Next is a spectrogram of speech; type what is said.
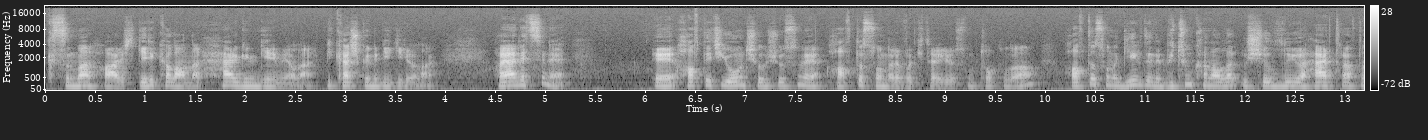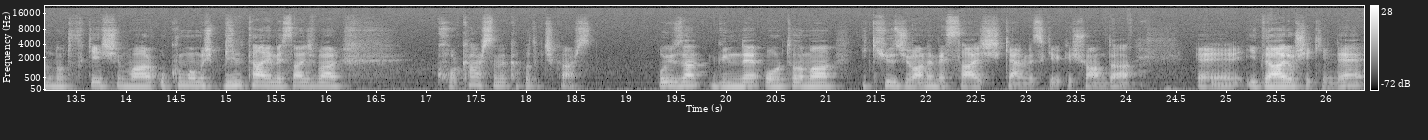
kısımlar hariç geri kalanlar her gün girmiyorlar. Birkaç günde bir giriyorlar. Hayal etsene e, hafta içi yoğun çalışıyorsun ve hafta sonları vakit ayırıyorsun topluluğa. Hafta sonu girdiğinde bütün kanallar ışıldıyor. Her tarafta notification var. Okunmamış bin tane mesaj var. Korkarsın ve kapatıp çıkarsın. O yüzden günde ortalama 200 civarında mesaj gelmesi gerekiyor. Şu anda e, ideal o şekilde.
